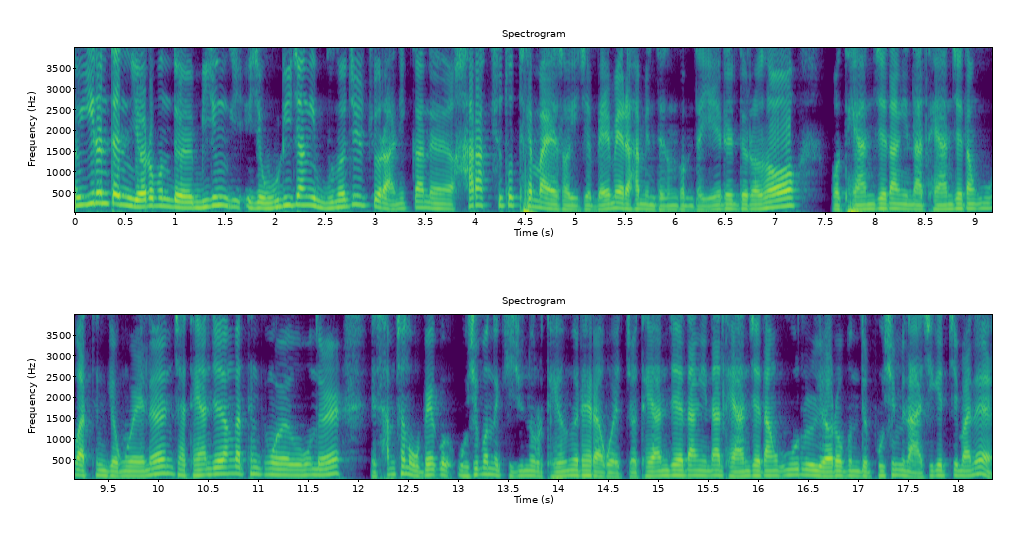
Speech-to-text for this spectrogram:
이런 때는 여러분들 미증 이제 우리 장이 무너질 줄 아니까는 하락 주도 테마에서 이제 매매를 하면 되는 겁니다. 예를 들어서 뭐 대한제당이나 대한제당 우 같은 경우에는 자 대한제당 같은 경우에 오늘 3,550원을 기준으로 대응을 해라고 했죠. 대한제당이나 대한제당 우를 여러분들 보시면 아시겠지만은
